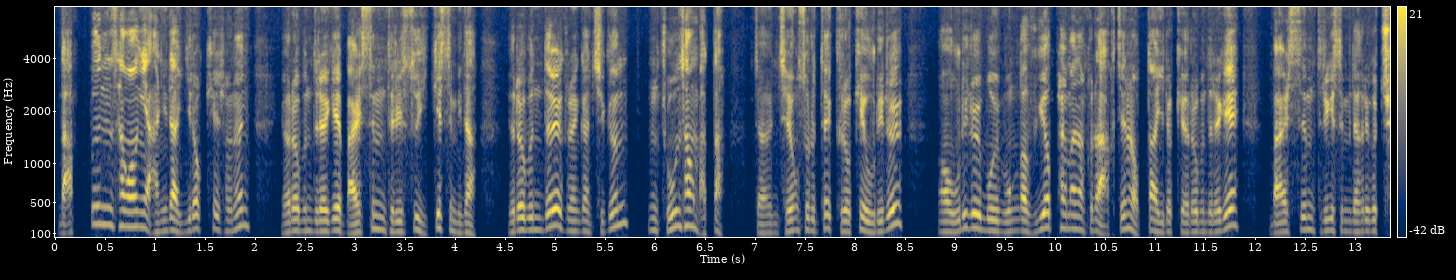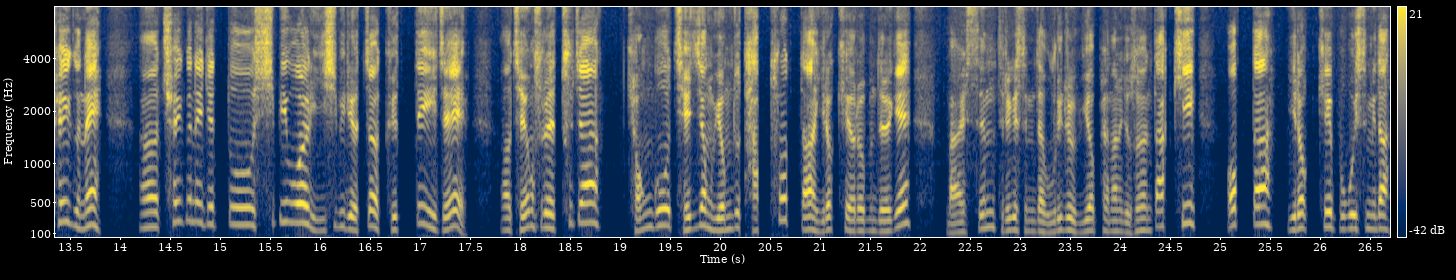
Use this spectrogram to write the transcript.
나쁜 상황이 아니다. 이렇게 저는 여러분들에게 말씀드릴 수 있겠습니다. 여러분들 그러니까 지금 음, 좋은 상황 맞다. 자, 제형술을 때 그렇게 우리를 어, 우리를 뭐 뭔가 위협할 만한 그런 악재는 없다 이렇게 여러분들에게 말씀드리겠습니다. 그리고 최근에 어, 최근에 이제 또 12월 20일이었죠. 그때 이제 어, 제형술의 투자 경고 재지정 위험도 다 풀었다 이렇게 여러분들에게 말씀드리겠습니다. 우리를 위협할 만한 요소는 딱히 없다 이렇게 보고 있습니다.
